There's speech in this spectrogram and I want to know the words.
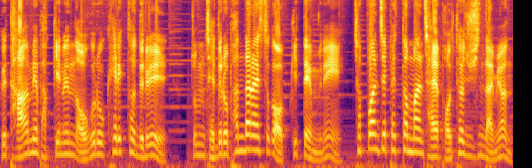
그 다음에 바뀌는 어그로 캐릭터들을 좀 제대로 판단할 수가 없기 때문에 첫 번째 패턴만 잘 버텨주신다면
